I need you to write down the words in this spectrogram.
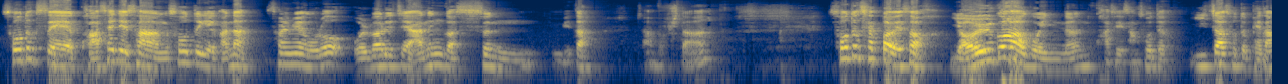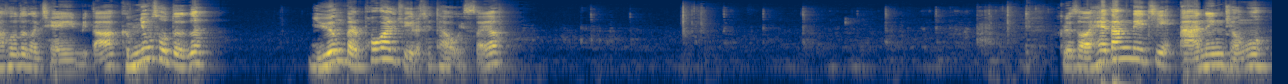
소득세 과세대상 소득에 관한 설명으로 올바르지 않은 것은 입니다. 자, 봅시다. 소득세법에서 열거하고 있는 과세대상 소득, 이자 소득, 배당 소득은 제외입니다. 금융 소득은 유형별 포괄주의를 채택하고 있어요. 그래서 해당되지 않은 경우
